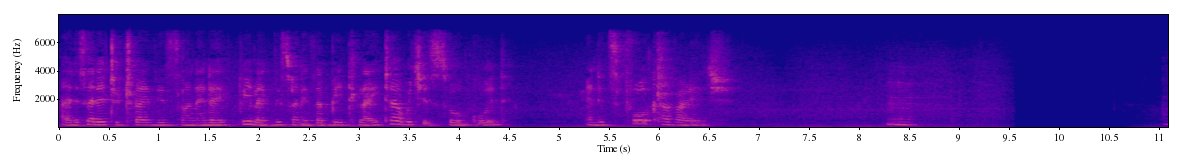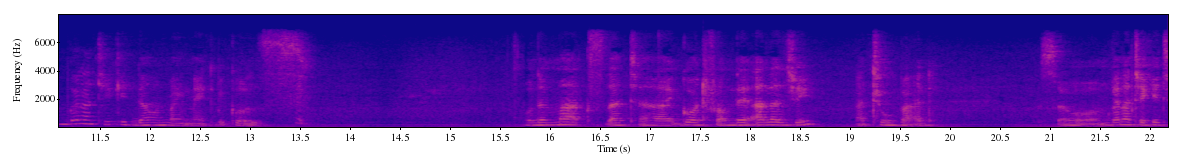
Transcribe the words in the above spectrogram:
I decided to try this one, and I feel like this one is a bit lighter, which is so good, and it's full coverage. Mm. I'm gonna take it down my neck because the marks that uh, I got from the allergy are too bad. So I'm gonna take it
